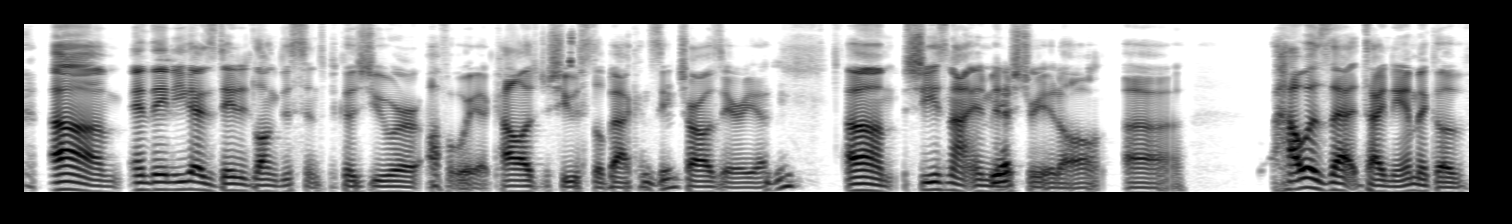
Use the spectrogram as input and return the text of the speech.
um and then you guys dated long distance because you were off away at college and she was still back in St. Charles area. Mhm. Um she's not in Yep. ministry at all. Uh how is that dynamic of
